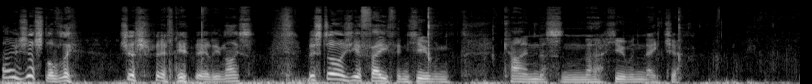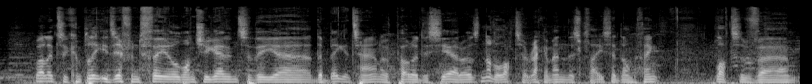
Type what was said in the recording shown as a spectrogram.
And it was just lovely, just really, really nice. Restores your faith in human kindness and uh, human nature. Well, it's a completely different feel once you get into the uh, the bigger town of Pola de Siero. There's not a lot to recommend this place, I don't think. Lots of um,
